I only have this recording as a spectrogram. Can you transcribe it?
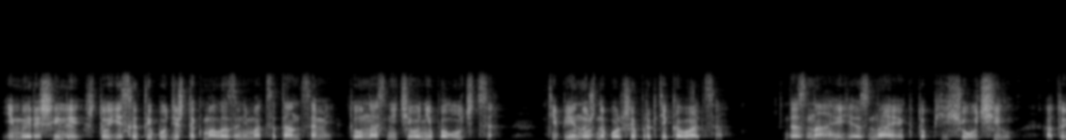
и мы решили, что если ты будешь так мало заниматься танцами, то у нас ничего не получится. Тебе нужно больше практиковаться». Да знаю я, знаю, кто б еще учил. А то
